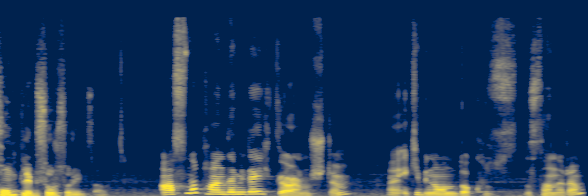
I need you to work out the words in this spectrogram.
komple bir soru sorayım sana. Aslında pandemide ilk görmüştüm. Yani 2019'du sanırım.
